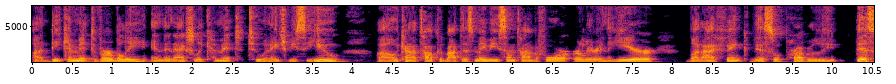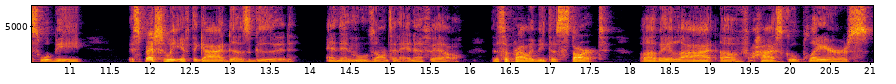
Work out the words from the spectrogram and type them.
uh, decommit verbally and then actually commit to an HBCU. Uh, we kind of talked about this maybe sometime before earlier in the year, but I think this will probably this will be, especially if the guy does good and then moves on to the NFL. This will probably be the start of a lot of high school players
